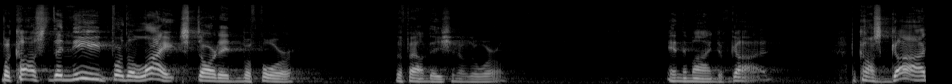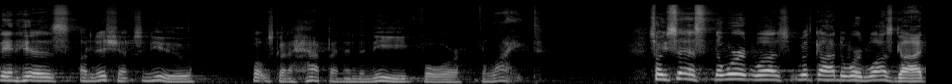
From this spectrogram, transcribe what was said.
Because the need for the light started before the foundation of the world in the mind of God. Because God, in his omniscience, knew what was going to happen and the need for the light. So he says the Word was with God, the Word was God.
